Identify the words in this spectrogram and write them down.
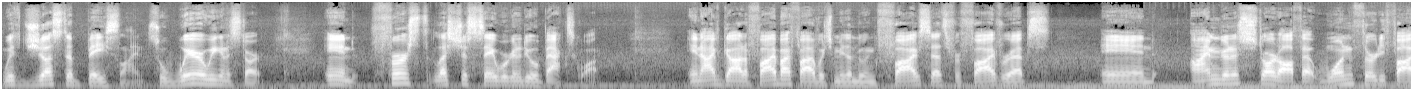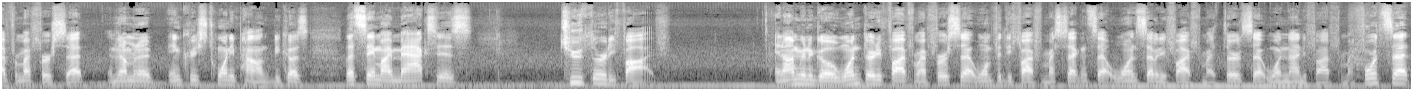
with just a baseline. So, where are we going to start? And first, let's just say we're to do a back squat. And I've got a 5 by 5 which means I'm doing 5 sets for 5 reps. And I'm to start off at 135 for my first set. And then I'm to increase 20 pounds because let's say my max is 235. And I'm going to go 135 for my first set, 155 for my second set, 175 for my third set, 195 for my fourth set,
